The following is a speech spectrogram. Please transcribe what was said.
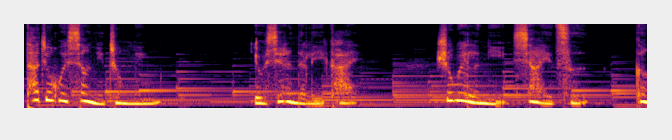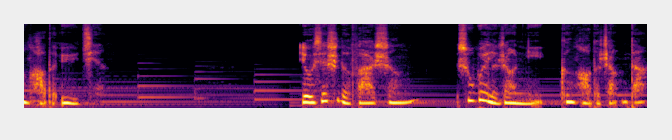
它就会向你证明，有些人的离开，是为了你下一次更好的遇见；有些事的发生，是为了让你更好的长大。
